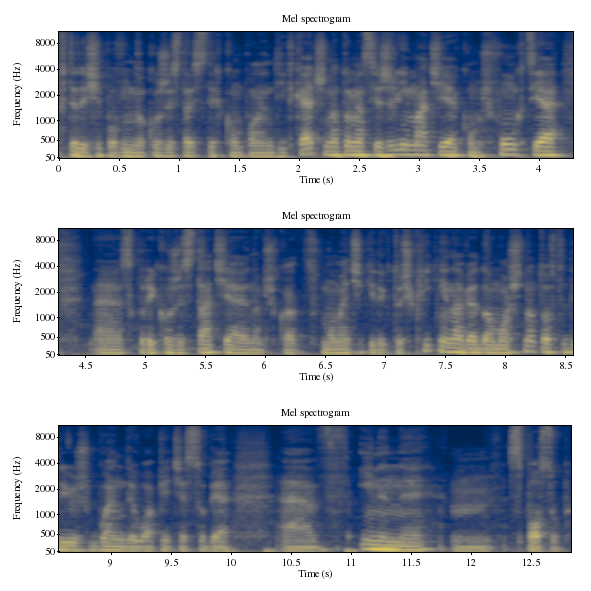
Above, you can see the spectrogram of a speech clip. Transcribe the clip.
wtedy się powinno korzystać z tych komponent DitCatch. Natomiast jeżeli macie jakąś funkcję, e, z której korzystacie, na przykład w momencie, kiedy ktoś kliknie na wiadomość, no to wtedy już błędy łapiecie sobie e, w inny mm, sposób.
